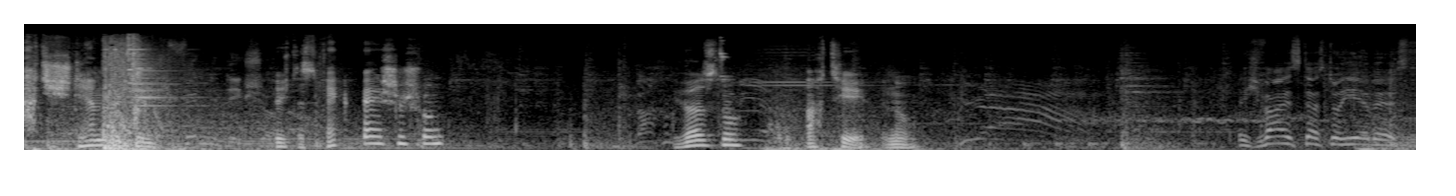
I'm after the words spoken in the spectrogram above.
Ach, die sterben durch, den, durch das Wegbashen schon? Wie war das noch? Ach, T, genau. Ich weiß, dass du hier bist.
